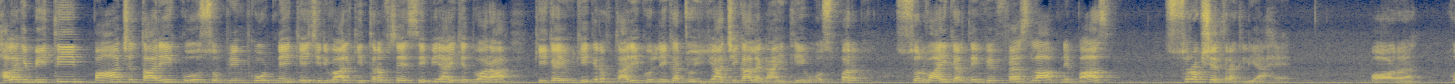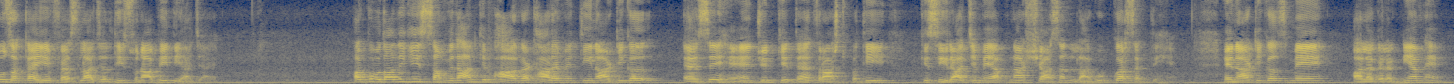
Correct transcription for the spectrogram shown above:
हालाँकि बीती पाँच तारीख को सुप्रीम कोर्ट ने केजरीवाल की तरफ़ से सीबीआई के द्वारा की गई उनकी गिरफ्तारी को लेकर जो याचिका लगाई थी, उस पर सुनवाई करते हुए फैसला अपने पास सुरक्षित रख लिया है। और हो सकता है ये फैसला जल्द ही सुना भी दिया जाए। आपको बता दें कि संविधान के भाग 18 में तीन आर्टिकल ऐसे हैं जिनके तहत राष्ट्रपति किसी राज्य में अपना शासन लागू कर सकते हैं। इन आर्टिकल्स में अलग अलग नियम हैं।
